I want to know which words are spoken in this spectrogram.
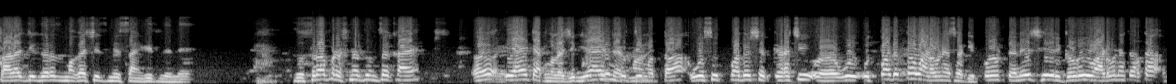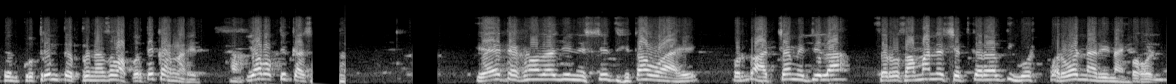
काळाची गरज मगाशीच मी सांगितलेली आहे. दुसरा प्रश्न तुमचा काय? AI technology technology. बुद्धिमत्ता ऊस उत्पादक शेतकऱ्याची उत्पादकता वाढवण्यासाठी पर टनेज हे रिकव्हरी वाढवण्याकरता कृत्रिम तंत्रज्ञानाचा वापर ते करणार आहेत. हा. या बाबतीत काय या टेक्नॉलॉजी निश्चित हितावह आहे परंतु आजच्या मितीला सर्वसामान्य शेतकऱ्याला ती गोष्ट परवडणारी नाही. परवडणार.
